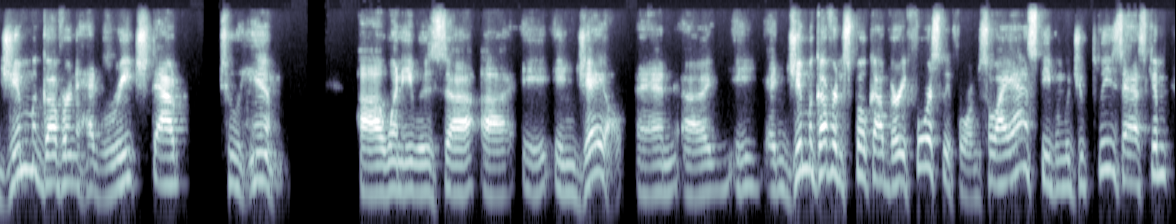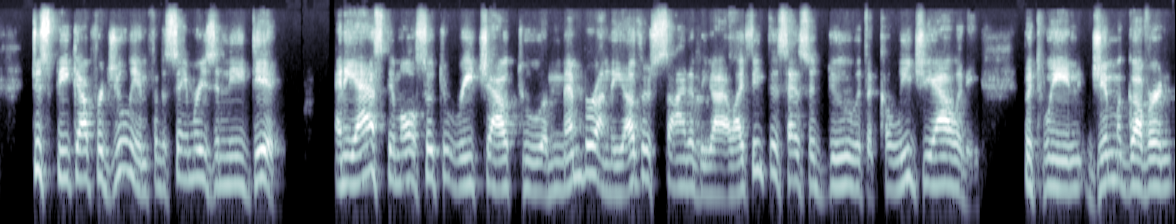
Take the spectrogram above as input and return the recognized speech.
Jim McGovern had reached out to him uh, when he was uh, uh, in jail, and uh, he, and Jim McGovern spoke out very forcefully for him. So I asked Steven, "Would you please ask him to speak out for Julian for the same reason he did?" And he asked him also to reach out to a member on the other side of the aisle. I think this has to do with the collegiality between Jim McGovern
